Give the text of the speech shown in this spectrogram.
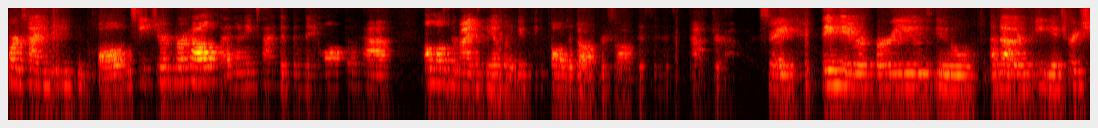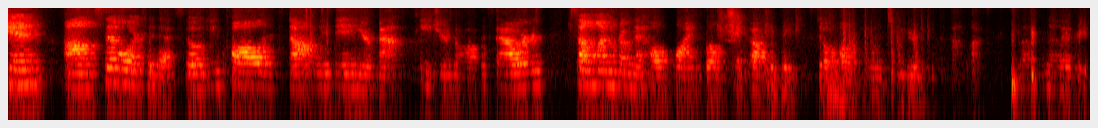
or times that you can call the teacher for help at any time, but then they also have, almost reminds me of like if you call the doctor's office and it's after hours, right? They may refer you to another pediatrician, um, similar to this. So if you call and it's not within your math teacher's office hours, someone from the helpline will pick up and they can still help you and tutor you in that. So that's another great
